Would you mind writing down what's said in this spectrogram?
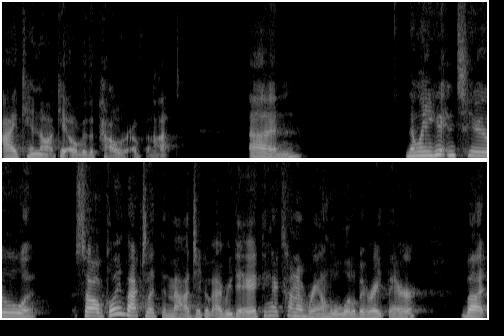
I cannot get over the power of that. Um, then when you get into so going back to like the magic of every day, I think I kind of rambled a little bit right there. But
